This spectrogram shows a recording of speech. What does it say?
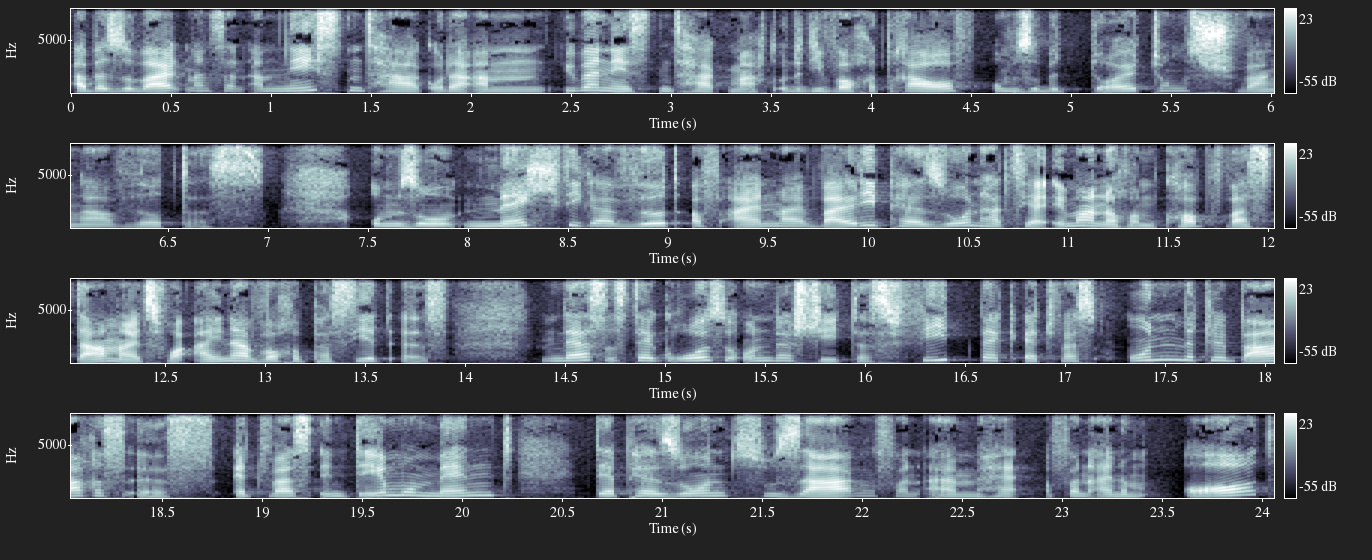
Aber sobald man es dann am nächsten Tag oder am übernächsten Tag macht oder die Woche drauf, umso bedeutungsschwanger wird es. Umso mächtiger wird auf einmal, weil die Person hat's ja immer noch im Kopf, was damals vor einer Woche passiert ist. Und das ist der große Unterschied, dass Feedback etwas Unmittelbares ist, etwas in dem Moment der Person zu sagen von einem, von einem Ort,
